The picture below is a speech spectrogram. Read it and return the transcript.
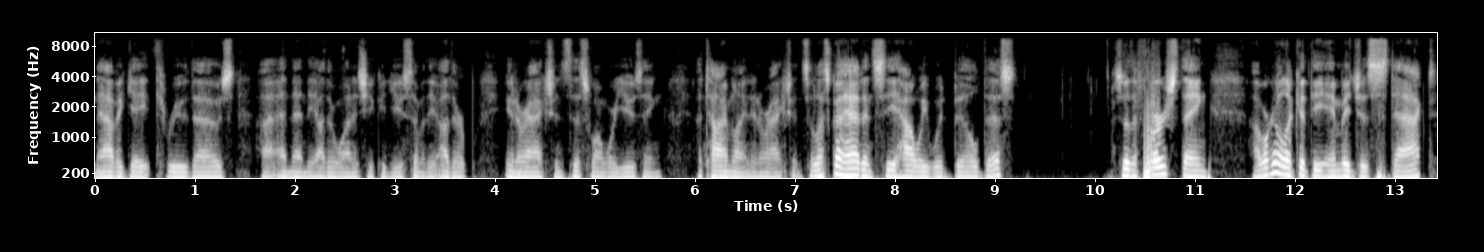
navigate through those. Uh, and then the other one is you could use some of the other interactions. This one we're using a timeline interaction. So let's go ahead and see how we would build this. So the first thing, uh, we're going to look at the images stacked.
